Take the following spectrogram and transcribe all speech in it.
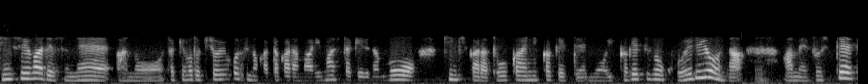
浸水はですねあの先ほど気象予報士の方からもありましたけれども近畿から東海にかけてもう1ヶ月分を超えるような雨そして、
